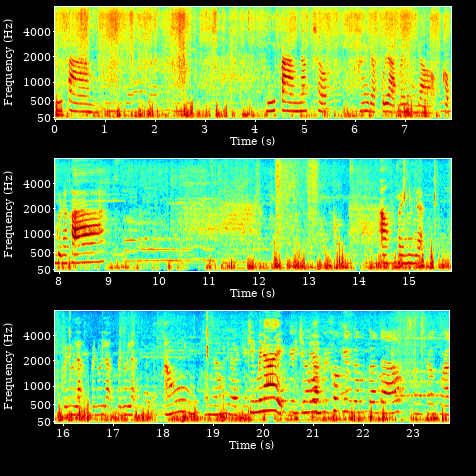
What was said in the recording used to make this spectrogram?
มีปาล์มมีปาล์มนักช็อปให้ดอกกุหลาบมาหนึ่งดอก ขอบคุณนะคะ เอาไปนู่นแหละ ไปนู่นละ ไปนู่นละ ไปนู่นละ เอากินไม่ได้ กินกินไม่ไม่ได้ได้เขากินตอนตอนเช้าตอนกลางวัน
